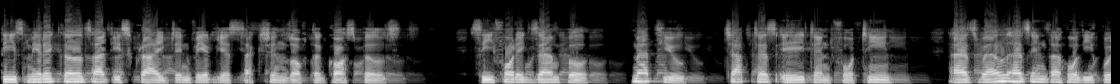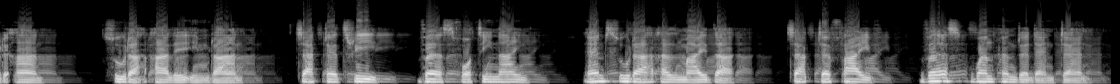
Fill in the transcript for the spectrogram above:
These miracles are described in various sections of the Gospels. See for example, Matthew chapters 8 and 14, as well as in the Holy Quran, Surah Ali Imran, chapter 3, verse 49, and Surah Al-Ma'idah, chapter 5, verse 110.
